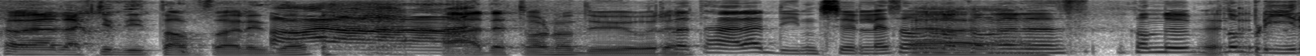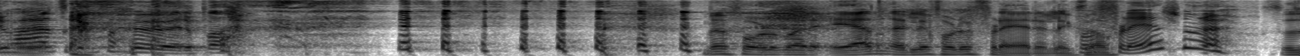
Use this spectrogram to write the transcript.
Det er ikke ditt ansvar, liksom. Nei, nei, nei, nei, dette var noe du gjorde. Dette her er din skyld, liksom. Ja, Nå, kan du, kan du, nå blir du her, så skal du få høre på det. Men får du bare én, eller får du flere, liksom? Får flere, skjønner du. Så,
